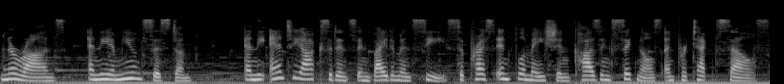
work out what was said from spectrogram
neurons, and the immune system, and the antioxidants in vitamin C suppress inflammation causing signals and protect cells.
